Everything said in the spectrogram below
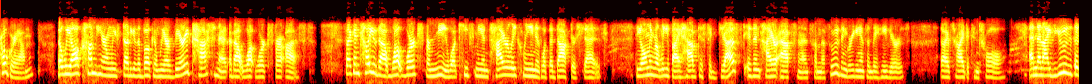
program. But we all come here and we study the book and we are very passionate about what works for us. So I can tell you that what works for me, what keeps me entirely clean is what the doctor says. The only relief I have to suggest is entire abstinence from the foods, ingredients, and behaviors that I've tried to control. And then I use the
